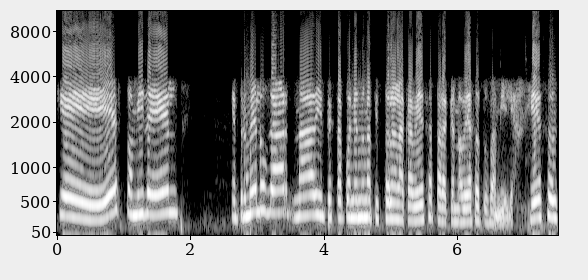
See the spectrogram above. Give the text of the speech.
que esto a mí de él, en primer lugar, nadie te está poniendo una pistola en la cabeza para que no veas a tu familia. Eso es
